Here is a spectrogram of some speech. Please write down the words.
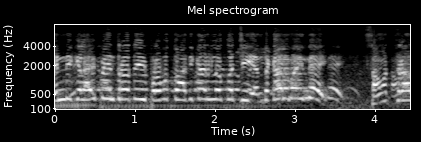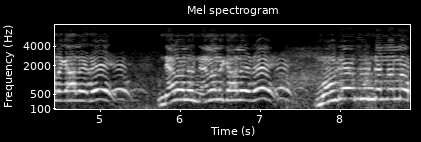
ఎన్నికలు అయిపోయిన తర్వాత ఈ ప్రభుత్వం అధికారంలోకి వచ్చి ఎంతకాలం అయింది? సంవత్సరాలు కాలేదే నెలలు నెలలు కాలేదే మూడే మూడు నెలల్లో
